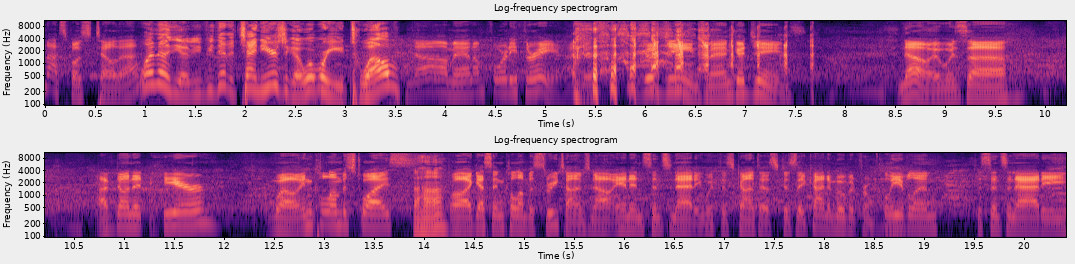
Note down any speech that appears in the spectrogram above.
I'm not supposed to tell that. Well, no, you, if you did it ten years ago, what were you? Twelve? No, man, I'm 43. I just, good genes, man. Good genes. No, it was. Uh, I've done it here. Well, in Columbus twice. Uh-huh. Well, I guess in Columbus three times now, and in Cincinnati with this contest because they kind of move it from Cleveland to Cincinnati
